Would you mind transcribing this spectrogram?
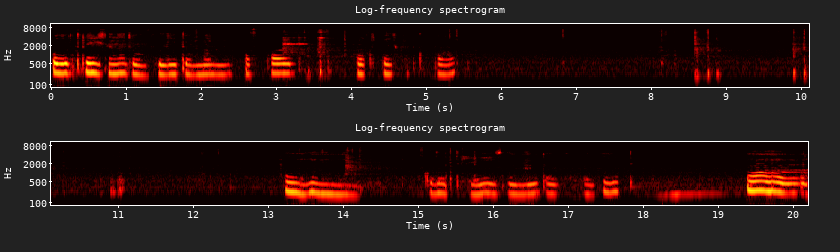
3 is another little name of part workspace.part. Угу. Color 3 is another valid. Ага.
